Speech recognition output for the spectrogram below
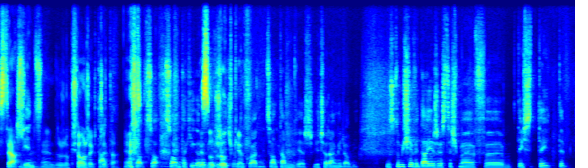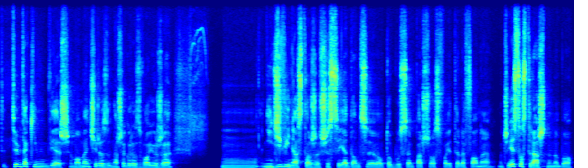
straszne, Więc, nie? dużo książek tak, czyta. Nie? Co, co, co on takiego robi w życiu, dokładnie, co on tam, wiesz, wieczorami robi. Więc tu mi się wydaje, że jesteśmy w tej, tej, tej, tym takim, wiesz, momencie roz, naszego rozwoju, że mm, nie dziwi nas to, że wszyscy jadący autobusem patrzą o swoje telefony. Znaczy jest to straszne, no bo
